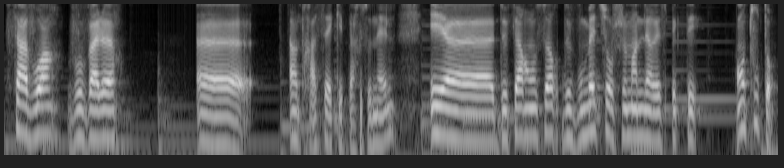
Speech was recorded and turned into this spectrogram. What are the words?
savoir vos valeurs euh, intrinsèques et personnelles et de faire en sorte de vous mettre sur le chemin de les respecter en tout temps.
